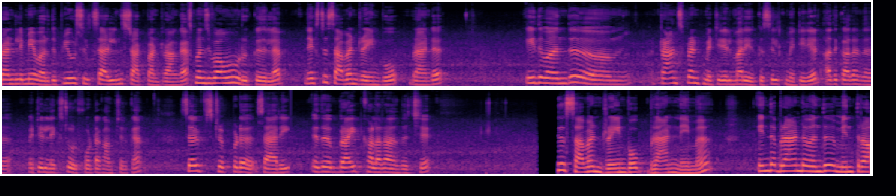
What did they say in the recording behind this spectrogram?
ப்ராண்ட்லேயுமே வருது. பியூர் சில்க் சாரிலேருந்து ஸ்டார்ட் பண்ணுறாங்க எக்ஸ்பென்சிவாகவும் இருக்குது இதில் நெக்ஸ்ட்டு செவன் ரெயின்போ பிராண்டு இது வந்து டிரான்ஸ்பரண்ட் மெட்டீரியல் மாதிரி இருக்குது சில்க் மெட்டீரியல் அதுக்காக அந்த மெட்டீரியல் நெக்ஸ்ட்டு ஒரு ஃபோட்டோ காமிச்சிருக்கேன். Self striped saree. இது பிரைட் கலராக இருந்துச்சு. இது செவன் ரெயின்போ பிராண்ட் நேமு இந்த பிராண்டு வந்து மிந்த்ரா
